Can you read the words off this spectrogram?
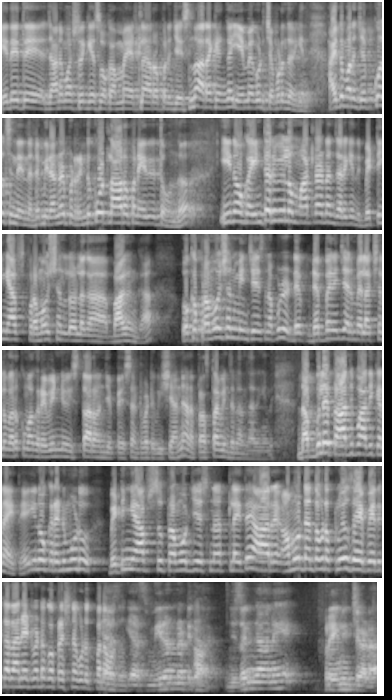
ఏదైతే జానీ మాస్టర్ కేసులో ఒక అమ్మాయి ఎట్లా ఆరోపణ చేసిందో ఆ రకంగా ఏమే కూడా చెప్పడం జరిగింది. అయితే మనం చెప్పుకోవాల్సింది ఏంటంటే మీరు అన్నప్పుడు రెండు కోట్ల ఆరోపణ ఏదైతే ఉందో ఈయన ఒక ఇంటర్వ్యూలో మాట్లాడడం జరిగింది బెట్టింగ్ యాప్స్ ప్రమోషన్లో భాగంగా. ఒక ప్రమోషన్ మేము చేసినప్పుడు డెబ్ డెబ్బై నుంచి ఎనభై లక్షల వరకు మాకు రెవెన్యూ ఇస్తారు అని చెప్పేసినటువంటి విషయాన్ని ఆయన ప్రస్తావించడం జరిగింది. డబ్బులే ప్రాతిపాదికన అయితే ఈయన ఒక రెండు మూడు బెట్టింగ్ యాప్స్ ప్రమోట్ చేసినట్లయితే ఆ అమౌంట్ అంతా కూడా క్లోజ్ అయిపోయేది కదా అనేటువంటి ఒక ప్రశ్న కూడా ఉత్పన్నం అవుతుంది మీరు అన్నట్టుగా నిజంగానే ప్రేమించాడా?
